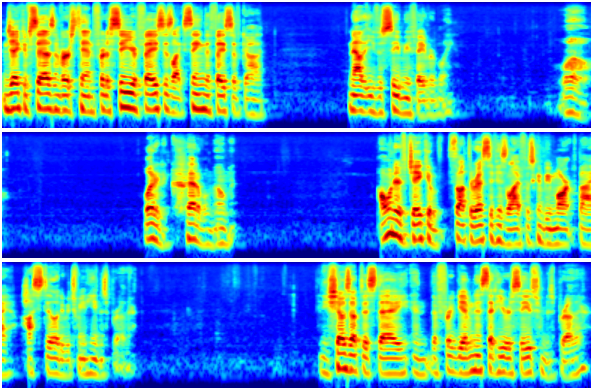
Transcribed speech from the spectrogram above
And Jacob says in verse 10 For to see your face is like seeing the face of God, now that you've received me favorably. Whoa. What an incredible moment. I wonder if Jacob thought the rest of his life was going to be marked by hostility between he and his brother. And he shows up this day, and the forgiveness that he receives from his brother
